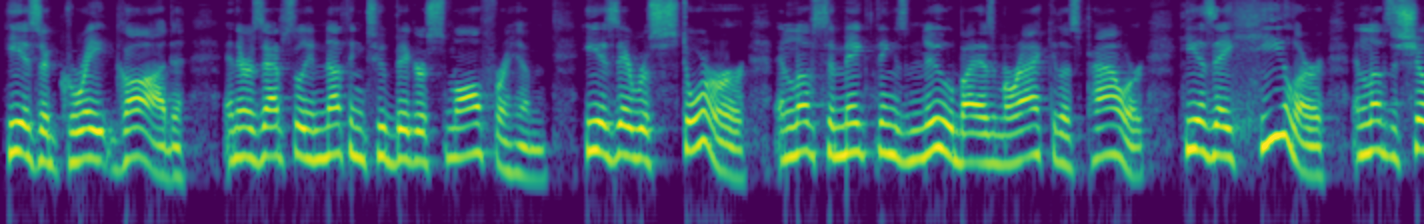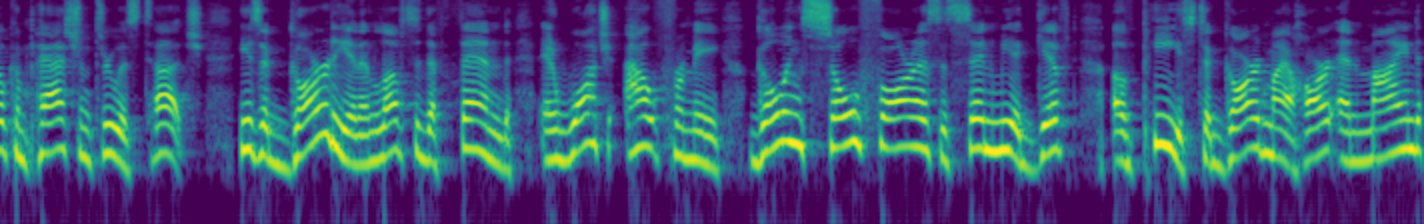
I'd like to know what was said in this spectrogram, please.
He is a great God, and there is absolutely nothing too big or small for Him. He is a restorer and loves to make things new by His miraculous power. He is a healer and loves to show compassion through His touch. He is a guardian and loves to defend and watch out for me, going so far as to send me a gift of peace to guard my heart and mind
